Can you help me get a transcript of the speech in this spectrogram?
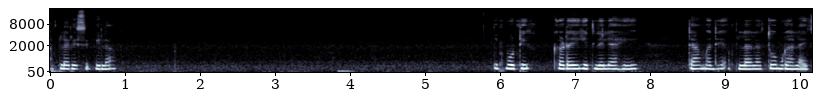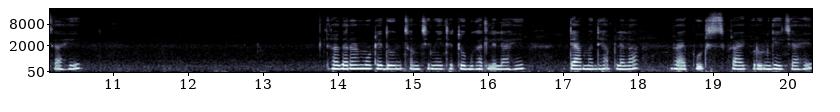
आपल्या रेसिपीला एक मोठी कढई घेतलेली आहे. त्यामध्ये आपल्याला तूप घालायचं आहे. साधारण मोठे दोन चमचे मी इथे तूप घातलेलं आहे. त्यामध्ये आपल्याला ड्रायफ्रूट्स फ्राय करून घ्यायचे आहेत.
